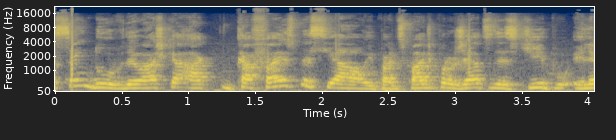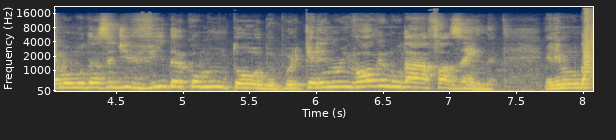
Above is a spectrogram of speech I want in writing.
sem dúvida. Eu acho que a, o café especial e participar de projetos desse tipo, ele é uma mudança de vida como um todo, porque ele não envolve mudar a fazenda. Ele mudar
